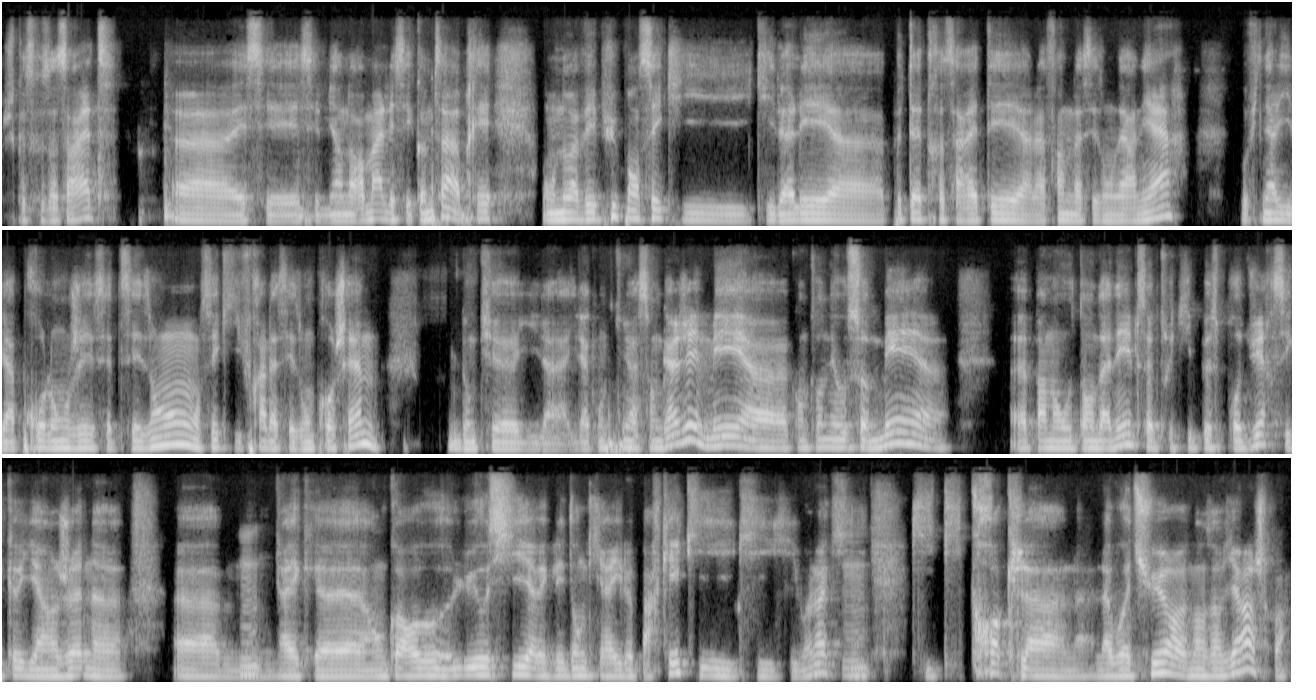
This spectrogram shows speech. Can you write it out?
jusqu'à ce que ça s'arrête. Euh, et c'est bien normal et c'est comme ça. Après, on avait pu penser qu'il allait euh, peut-être s'arrêter à la fin de la saison dernière. Au final, il a prolongé cette saison. On sait qu'il fera la saison prochaine. Donc, euh, il a il a continué à s'engager. Mais euh, quand on est au sommet. euh, pendant autant d'années, le seul truc qui peut se produire, c'est qu'il y a un jeune Mm. avec euh, encore lui aussi avec les dents qui rayent le parquet, qui, qui, qui voilà, qui, Mm. qui, qui croque la, la, la voiture dans un virage, quoi,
